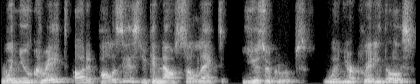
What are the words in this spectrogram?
When you create audit policies, you can now select user groups when you're creating those.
